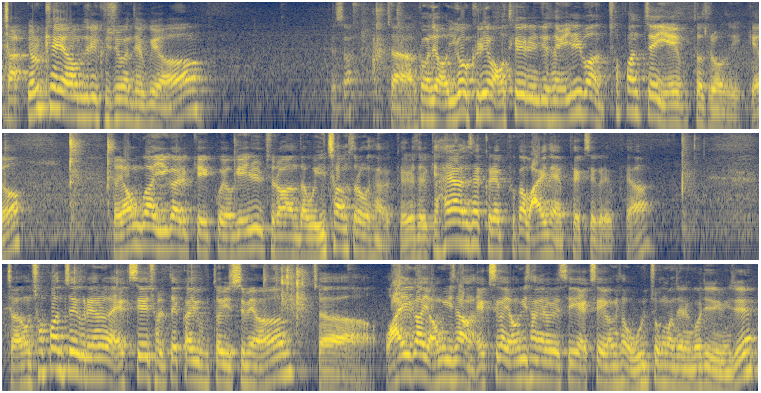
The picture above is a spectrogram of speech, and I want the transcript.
자 이렇게 여러분들이 그리시면 되고요 됐어? 자 그럼 이제 이거 그리면 어떻게 그리는지 선생님 1번 첫 번째 예부터 들어드릴게요 자, 0과 2가 이렇게 있고 여기 1 들어간다고 2차 함수라고 생각할게요. 그래서 이렇게 하얀색 그래프가 y는 fx의 그래프야. 자, 그럼 첫 번째 그래프는 x의 절대값이 붙어 있으면 자, y가 0 이상, x가 0 이상이라고 했으니까 x가 0 이상 오른쪽만 되는 거지, 지금 이제.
